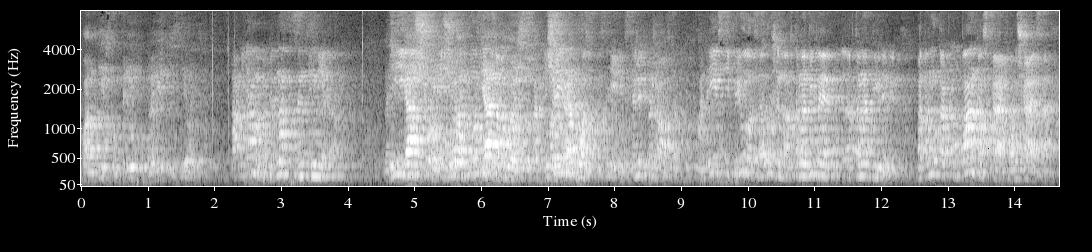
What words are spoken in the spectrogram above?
по английскому переулку проверки сделайте. Там ямы по 15 сантиметров. Значит, И я- еще, еще, я один думаю, вопрос. что как еще один вопрос, последний. Скажите, пожалуйста, Андреевский переулок загружен автомобильными, автомобилями, потому как получается,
